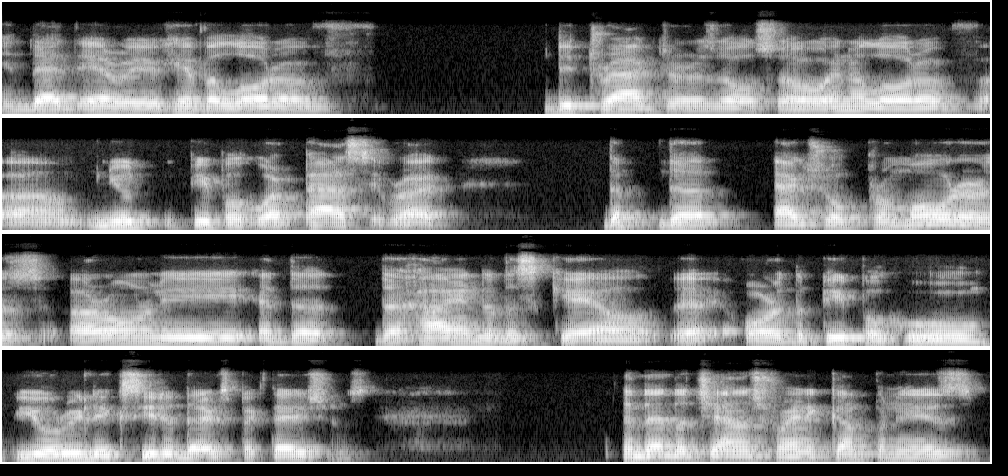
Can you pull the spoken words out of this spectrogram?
in that area, you have a lot of detractors also and a lot of um, new people who are passive, right? The, the actual promoters are only at the, the high end of the scale uh, or the people who you really exceeded their expectations. And then the challenge for any company is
